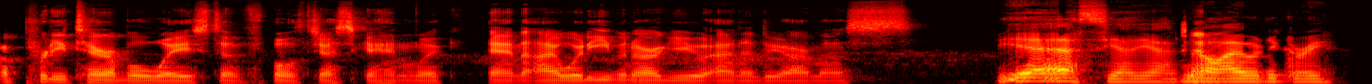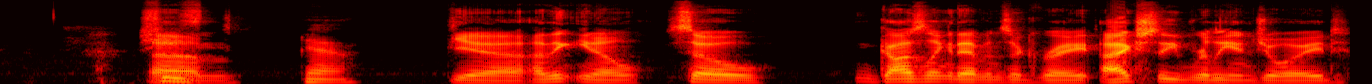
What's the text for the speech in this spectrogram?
a, pretty terrible waste of both Jessica Henwick and I would even argue Ana de Armas. Yes, yeah, yeah. No, I would agree. She's um, yeah, yeah. I think you know. So Gosling and Evans are great. I actually really enjoyed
